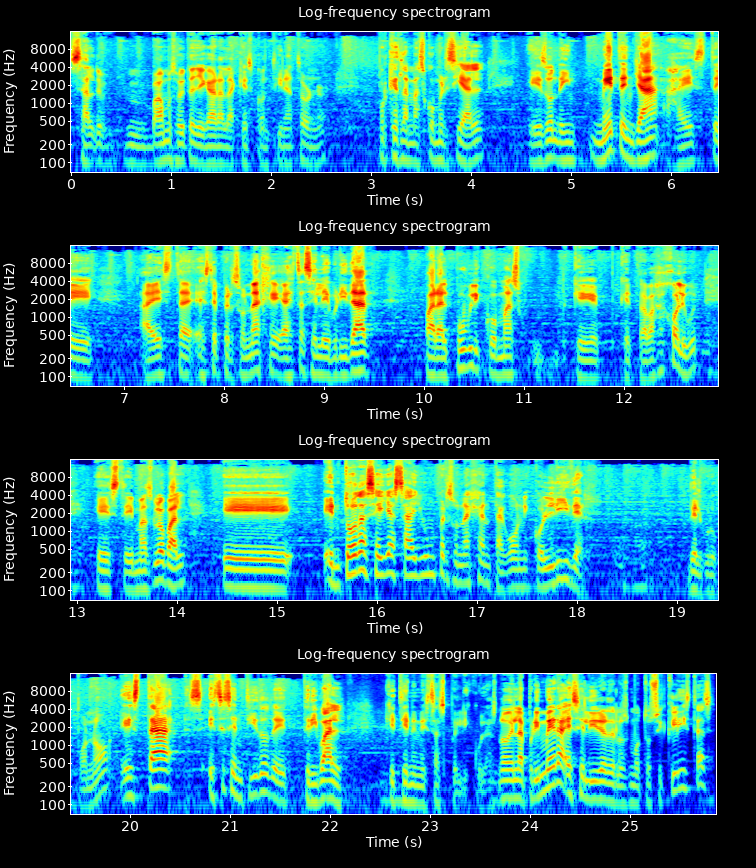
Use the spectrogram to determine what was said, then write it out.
sale, vamos ahorita a llegar a la que es con Tina Turner, porque es la más comercial, es donde meten ya a este, a esta, a este personaje, a esta celebridad para el público más que, que trabaja Hollywood, este, más global. Eh, en todas ellas hay un personaje antagónico, líder del grupo, ¿no? Esta, este sentido de tribal, que tienen estas películas. ¿no? En la primera es el líder de los motociclistas.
